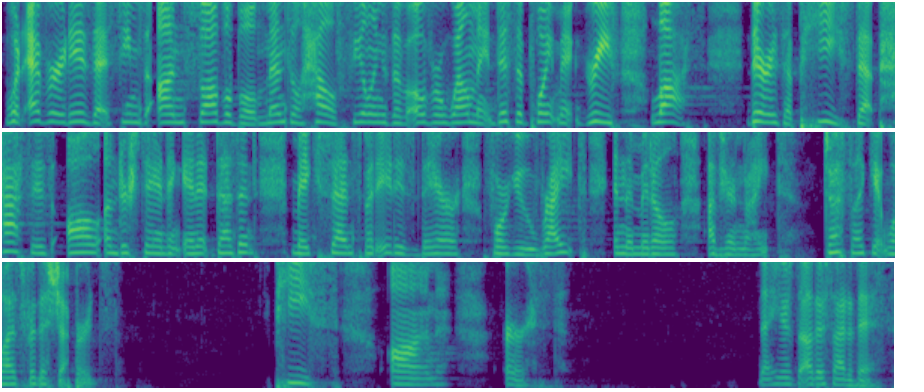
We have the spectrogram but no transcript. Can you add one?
whatever it is that seems unsolvable mental health, feelings of overwhelming, disappointment, grief, loss there is a peace that passes all understanding, and it doesn't make sense, but it is there for you right in the middle of your night, just like it was for the shepherds. Peace on earth. Now, here's the other side of this.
